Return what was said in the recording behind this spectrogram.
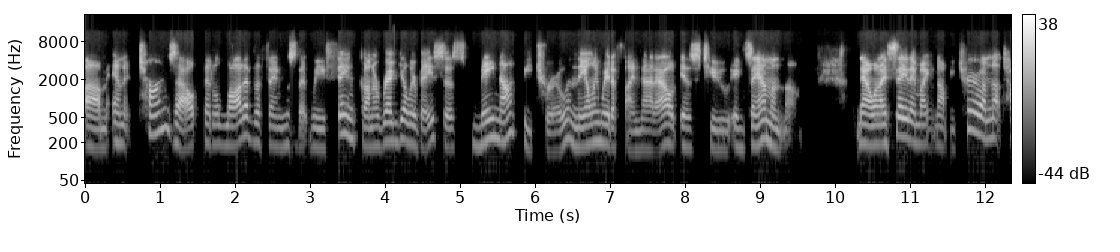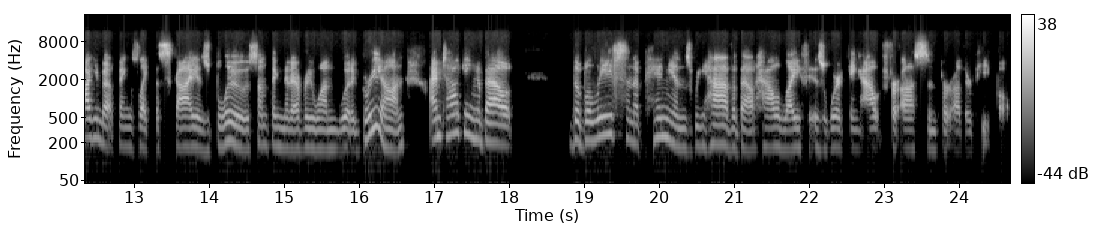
Um, and it turns out that a lot of the things that we think on a regular basis may not be true. And the only way to find that out is to examine them. Now, when I say they might not be true, I'm not talking about things like the sky is blue, something that everyone would agree on. I'm talking about the beliefs and opinions we have about how life is working out for us and for other people.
